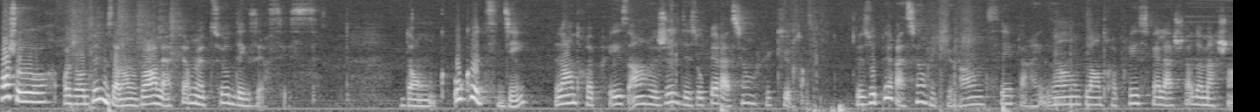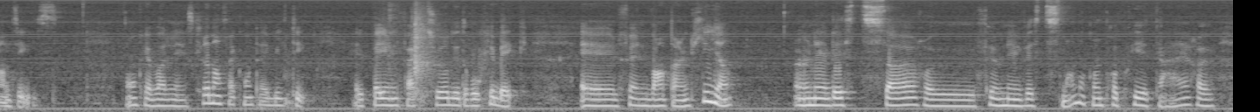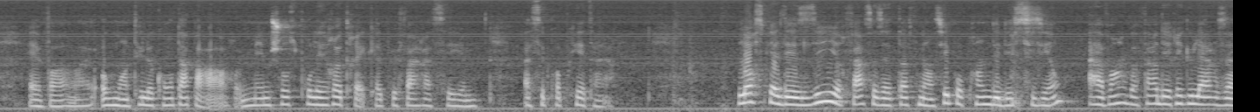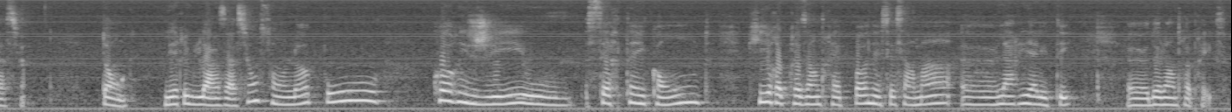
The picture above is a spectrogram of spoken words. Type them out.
Bonjour, aujourd'hui nous allons voir la fermeture d'exercice. Donc, au quotidien, l'entreprise enregistre des opérations récurrentes. Les opérations récurrentes, c'est par exemple l'entreprise fait l'achat de marchandises. Donc, elle va l'inscrire dans sa comptabilité. Elle paye une facture d'Hydro-Québec. Elle fait une vente à un client. Un investisseur euh, fait un investissement, donc un propriétaire. Euh, elle va euh, augmenter le compte à part. Même chose pour les retraits qu'elle peut faire à ses, à ses propriétaires. Lorsqu'elle désire faire ses états financiers pour prendre des décisions, avant, elle va faire des régularisations. Donc, les régularisations sont là pour corriger certains comptes qui ne représenteraient pas nécessairement euh, la réalité euh, de l'entreprise.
